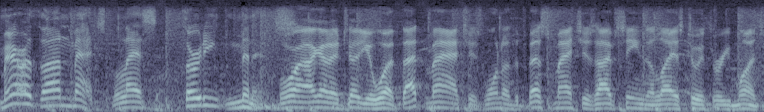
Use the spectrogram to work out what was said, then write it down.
marathon match. The last 30 minutes. Boy, I got to tell you what, that match is one of the best matches I've seen in the last two or three months.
